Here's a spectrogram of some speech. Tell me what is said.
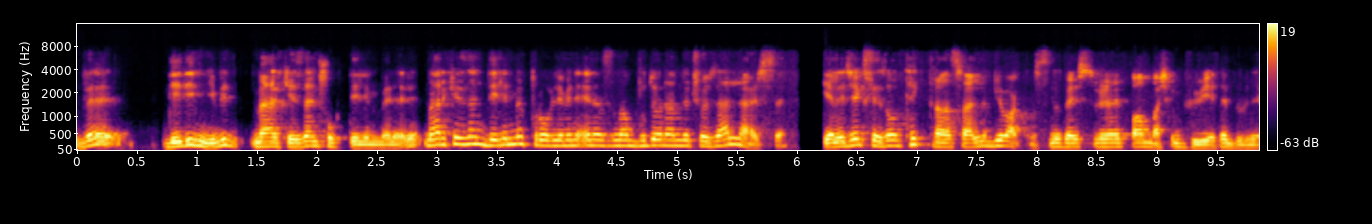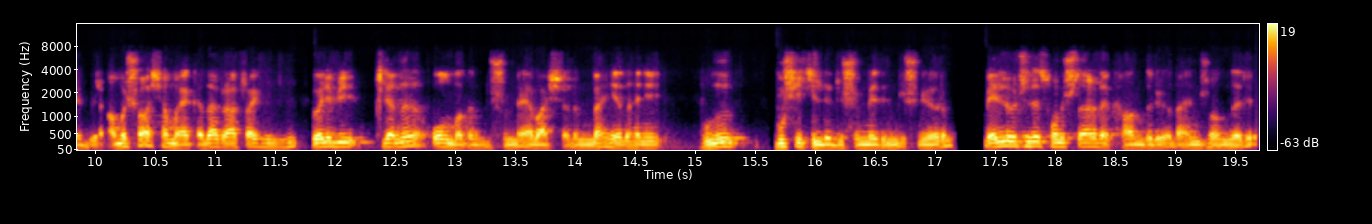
Ve dediğim gibi merkezden çok delinmeleri. Merkezden delinme problemini en azından bu dönemde çözerlerse gelecek sezon tek transferle bir bakmışsınız Manchester United bambaşka bir hüviyete bürünebilir. Ama şu aşamaya kadar Ralf Rangnick'in böyle bir planı olmadığını düşünmeye başladım ben. Ya da hani bunu bu şekilde düşünmediğini düşünüyorum. Belli ölçüde sonuçlar da kandırıyor bence onları.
